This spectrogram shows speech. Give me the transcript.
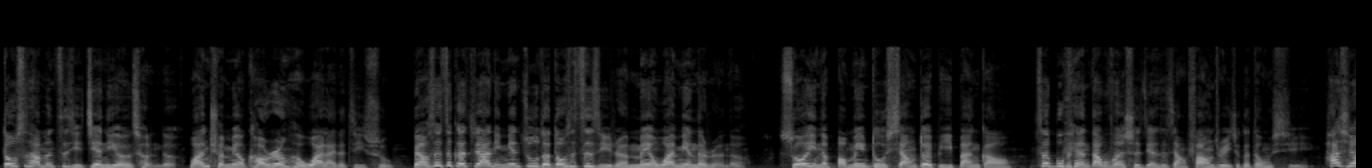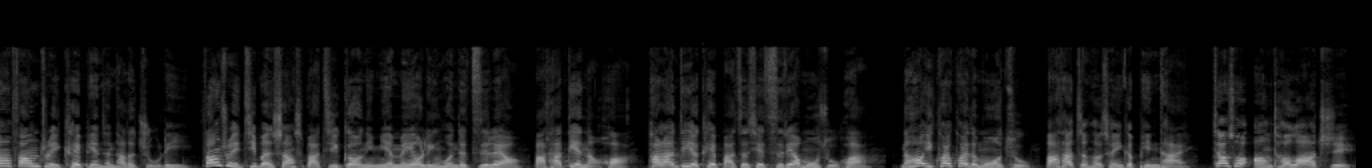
都是他们自己建立而成的，完全没有靠任何外来的技术，表示这个家里面住的都是自己人，没有外面的人了。所以呢，保密度相对比一般高。这部片大部分时间是讲 Foundry 这个东西，他希望 Foundry 可以变成他的主力。Foundry 基本上是把机构里面没有灵魂的资料，把它电脑化。帕兰蒂也可以把这些资料模组化，然后一块块的模组把它整合成一个平台，叫做 Ontology。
